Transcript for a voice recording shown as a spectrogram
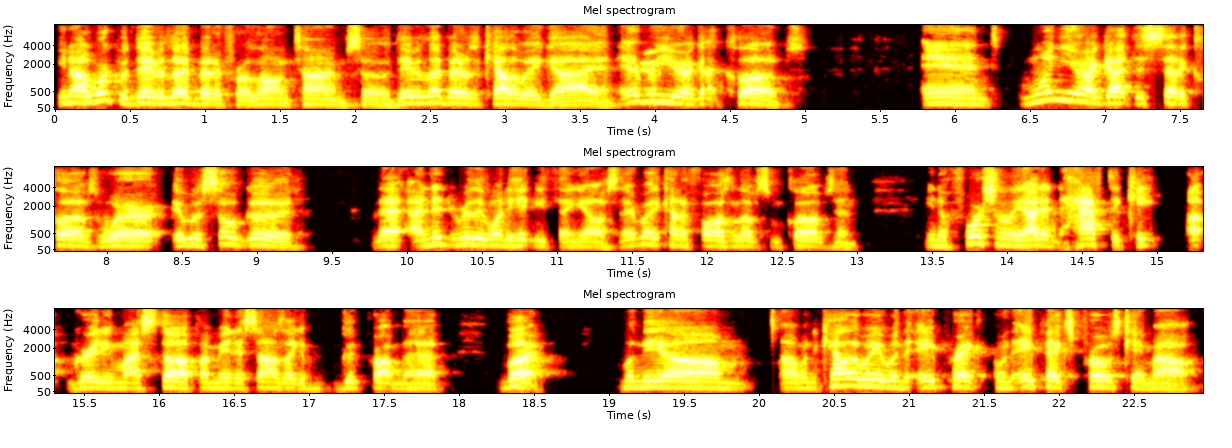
you know, I worked with David Leadbetter for a long time. So David Leadbetter was a Callaway guy, and every yeah. year I got clubs. And one year I got this set of clubs where it was so good that I didn't really want to hit anything else. And everybody kind of falls in love with some clubs. And, you know, fortunately, I didn't have to keep upgrading my stuff. I mean, it sounds like a good problem to have. But yeah. when the um uh, when the Callaway when the Apex when the Apex Pros came out,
